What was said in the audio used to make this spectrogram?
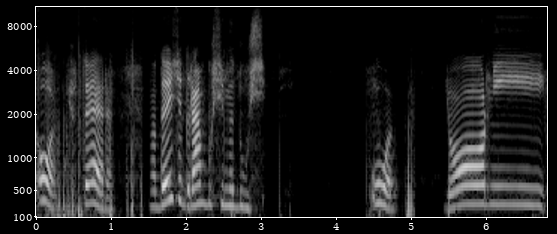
О, 4. На 10 грам бусі медусі. О, Йорні.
